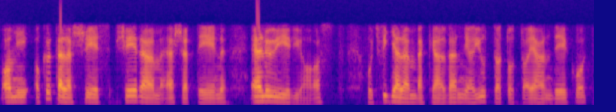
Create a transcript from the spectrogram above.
ami a köteles rész sérelme esetén előírja azt, hogy figyelembe kell venni a juttatott ajándékot,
